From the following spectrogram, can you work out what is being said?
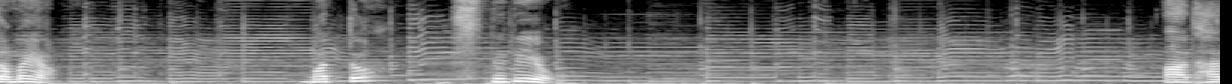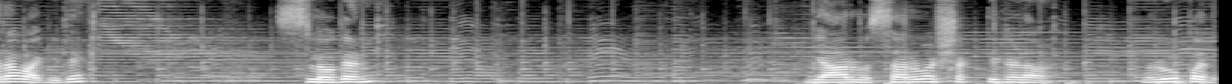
ಸಮಯ ಮತ್ತು ಸ್ಥಿತಿಯು ಆಧಾರವಾಗಿದೆ. ಸ್ಲೋಗನ್ ಯಾರು ಸರ್ವಶಕ್ತಿಗಳ ರೂಪದ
